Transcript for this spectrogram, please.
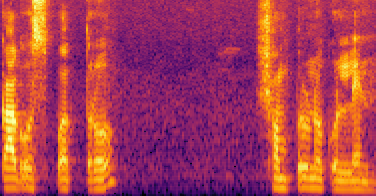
কাগজপত্র সম্পূর্ণ করলেন।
